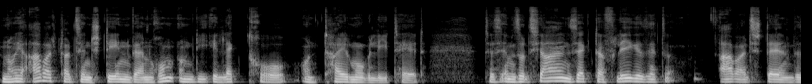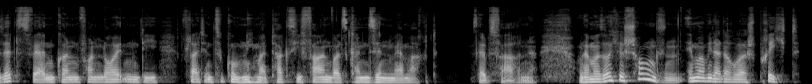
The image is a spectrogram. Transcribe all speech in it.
neue Arbeitsplätze entstehen werden rund um die Elektro- und Teilmobilität. Dass im sozialen Sektor, Pflegesektor Arbeitsstellen besetzt werden können von Leuten, die vielleicht in Zukunft nicht mehr Taxi fahren, weil es keinen Sinn mehr macht. Selbstfahrende. Und wenn man solche Chancen immer wieder darüber spricht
